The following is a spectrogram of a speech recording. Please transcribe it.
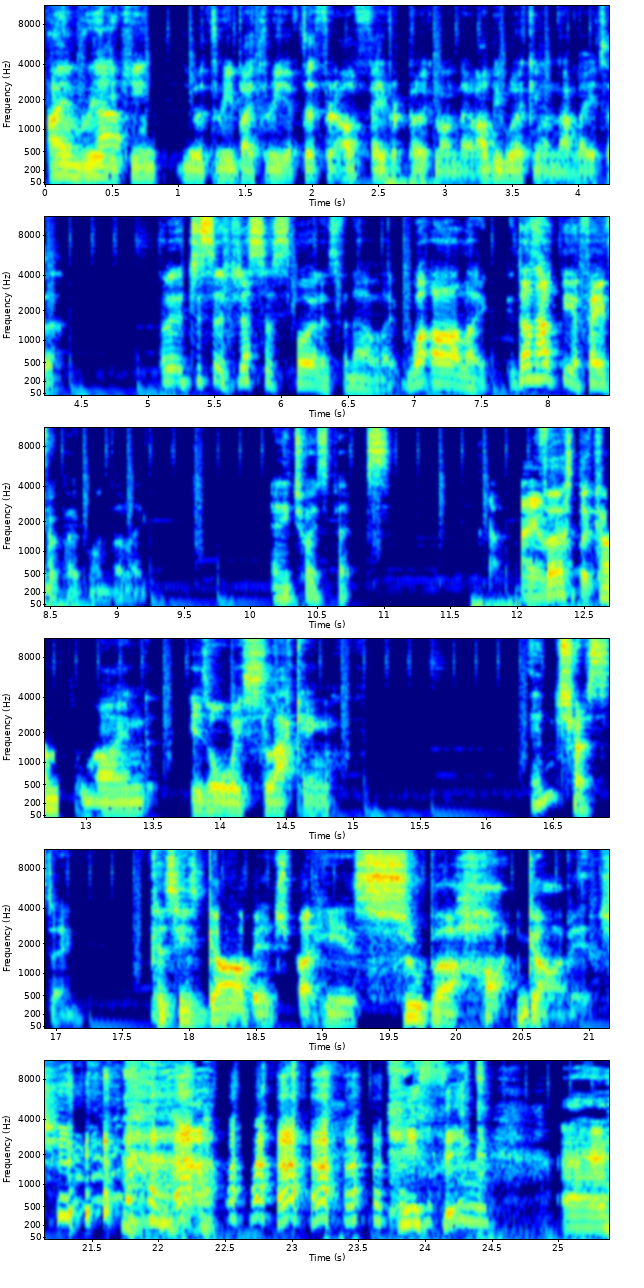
I am really Uh, keen to do a three by three of different of favorite Pokemon though. I'll be working on that later. Just just as spoilers for now. Like, what are like? It doesn't have to be a favorite Pokemon, but like, any choice picks. I don't First that comes to mind is always Slaking Interesting. Because he's garbage, but he is super hot garbage. He's thick. Uh,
